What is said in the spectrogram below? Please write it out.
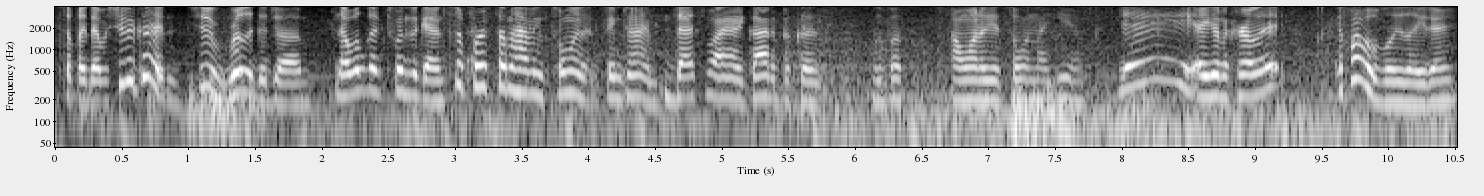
stuff like that, but she did good. She did a really good job. Now we look like twins again. It's the first time having twins at the same time. That's why I got it because we both. I want to get someone like you. Yay! Are you gonna curl it? And probably later.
